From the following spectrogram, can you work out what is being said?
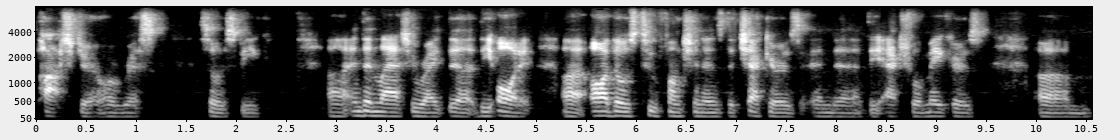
posture or risk, so to speak. Uh, and then last, you're right, the, the audit. Uh, are those two functionings, the checkers and the, the actual makers, um,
